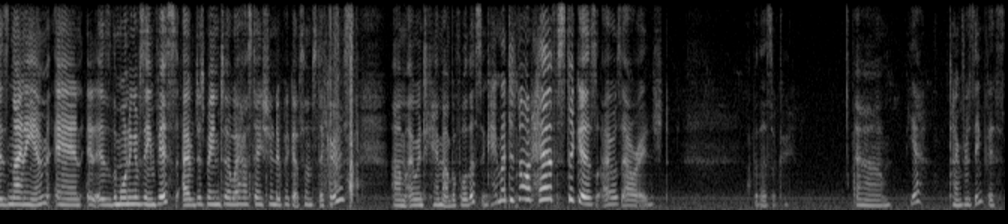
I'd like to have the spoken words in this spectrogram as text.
Is 9am and it is the morning of Zinefest. I've just been to Warehouse Stationery to pick up some stickers. Um, I went to Kmart before this and Kmart did not have stickers. I was outraged. But that's okay. Um, yeah, time for Zinefest.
